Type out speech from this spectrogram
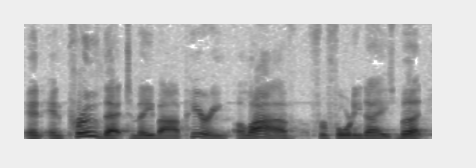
And, and proved that to me by appearing alive for 40 days. But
